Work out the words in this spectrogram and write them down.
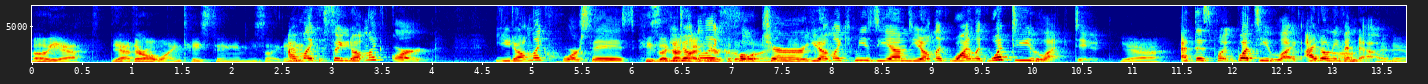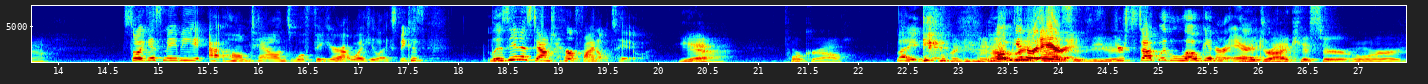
Oh yeah, yeah, they're all wine tasting, and he's like, I'm eh. like, so you don't like art? You don't like horses? He's like, you "I'm don't not here like for the wine." culture. You don't like museums. You don't like wine. Like, what do you like, dude? yeah, At this point, what do you like? I don't even Uh, know. I know. So I guess maybe at hometowns we'll figure out what he likes because Lesina's down to her final two. Yeah, poor Growl. Like, Like, Logan or Aaron. either. You're stuck with Logan or You Aaron. dry kisser or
